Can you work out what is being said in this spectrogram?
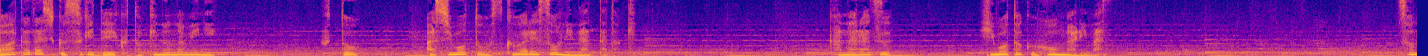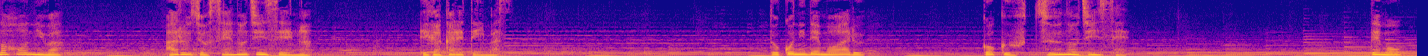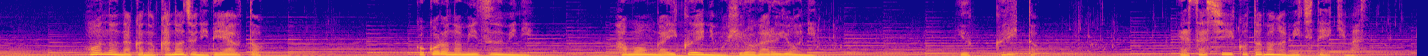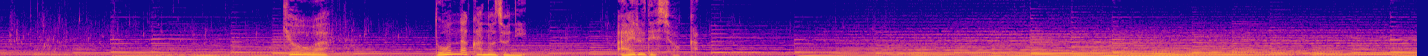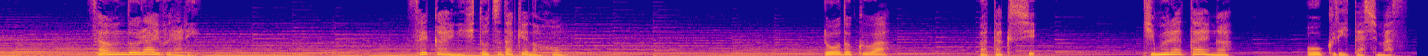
慌ただしく過ぎていく時の波にふと足元をすくわれそうになった時必ず紐解く本があります。その本にはある女性の人生が描かれています。どこにでもあるごく普通の人生。でも本の中の彼女に出会うと心の湖に波紋が幾重にも広がるようにゆっくりと優しい言葉が満ちていきます。今日はどんな彼女に会えるでしょうか？サウンドライブラリー。世界に一つだけの本。朗読は私木村多江がお送りいたします。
